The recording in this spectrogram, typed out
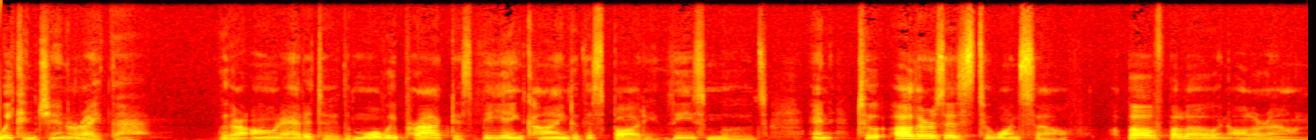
We can generate that with our own attitude. The more we practice being kind to this body, these moods, and to others as to oneself, above, below, and all around.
